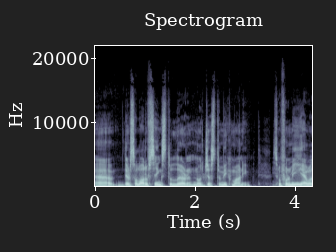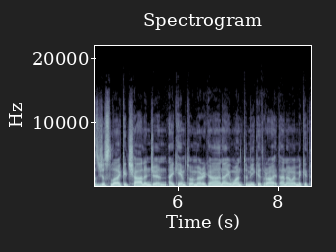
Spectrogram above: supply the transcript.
Uh, there's a lot of things to learn not just to make money so for me i was just like a challenge and i came to america and i want to make it right and i make it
